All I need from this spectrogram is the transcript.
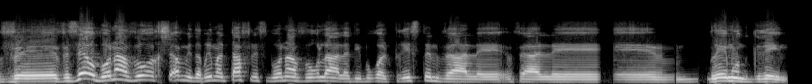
ו- וזהו, בוא נעבור עכשיו, מדברים על toughness, בוא נעבור לדיבור על טריסטן ועל, ועל uh, דריימונד גרין.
